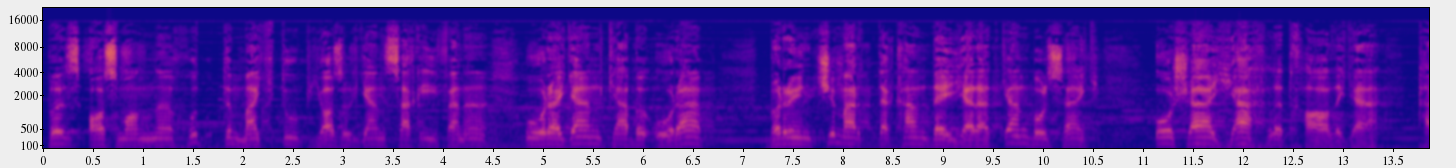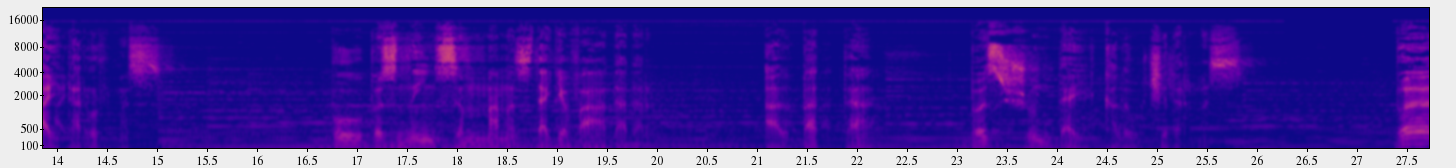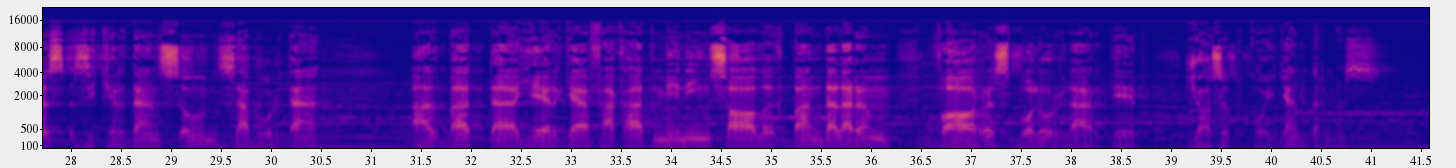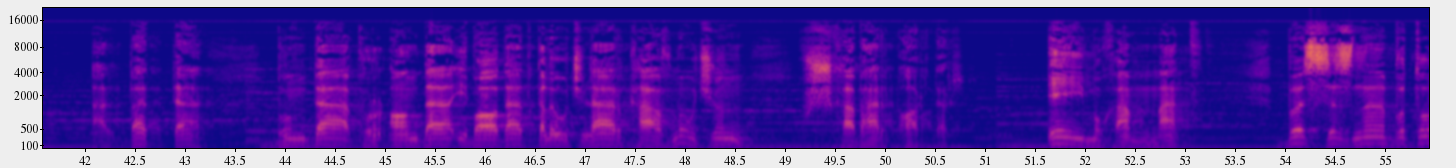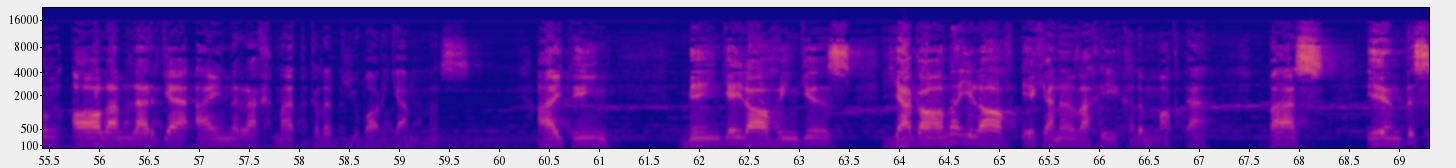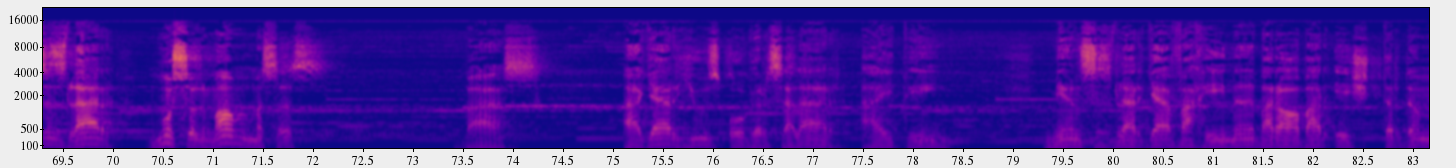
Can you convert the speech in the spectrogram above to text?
biz osmonni xuddi maktub yozilgan sahifani o'ragan kabi o'rab birinchi marta qanday yaratgan bo'lsak o'sha yaxlit holiga qaytarurmiz. Bu bizning zimmamizdagi va'dadir. Albatta biz shunday qiluvchidirmiz. Biz zikrdan so'ng zaburda albatta yerga faqat mening solih bandalarim voris bo'lurlar deb yozib qo'ygandirmiz. Albatta bunda qur'onda ibodat qiluvchilar qavmi uchun xushxabar bordir. Ey muhammad biz sizni butun olamlarga ayni rahmat qilib yuborganmiz. Ayting menga ilohingiz yagona iloh ekani vahiy qilinmoqda. Bas endi sizlar musulmonmisiz? Bas agar yuz o'girsalar ayting. Men sizlarga vahiyni barobar eshittirdim.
